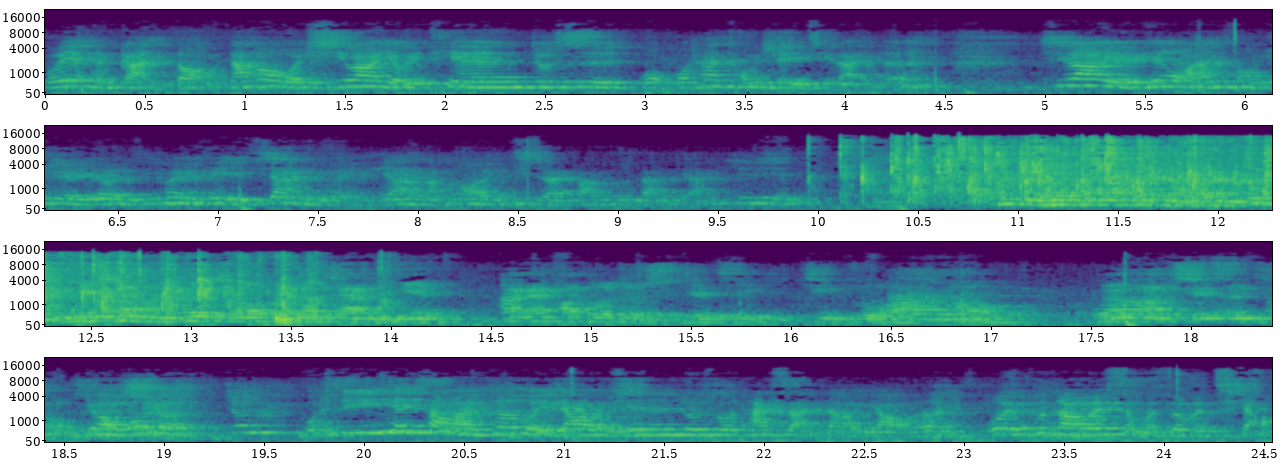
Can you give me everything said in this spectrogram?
我也很感动。然后，我希望有一天，就是我我和同学一起来的，希望有一天我和同学也有机会可以像你们一样，然后一起来帮助大家。谢谢。谢谢大家分享。这几天上完课之后回到家里面，大概花多久时间自己静坐啊？然后让他先生调整有，我有，就我第一天上完课回家，我先生就说他闪到腰了，我也不知道为什么这么巧。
